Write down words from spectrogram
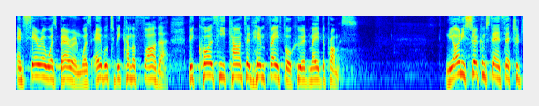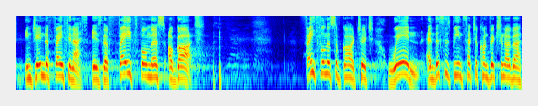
and Sarah was barren, was able to become a father because he counted him faithful who had made the promise. And the only circumstance that should engender faith in us is the faithfulness of God. faithfulness of God, church. When, and this has been such a conviction over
